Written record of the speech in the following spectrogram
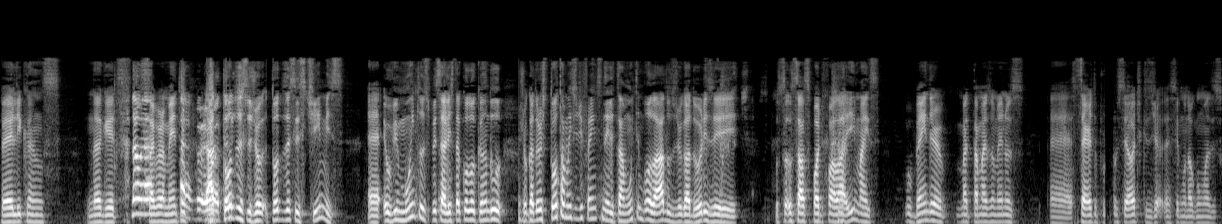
Pelicans, Nuggets, Não, é, Sacramento. É, eu, eu a todos, esses, todos esses times, é, eu vi muitos especialistas colocando jogadores totalmente diferentes nele. Tá muito embolado os jogadores e o, o Salso pode falar aí, mas o Bender tá mais ou menos é, certo pro, pro Celtics, segundo algumas,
